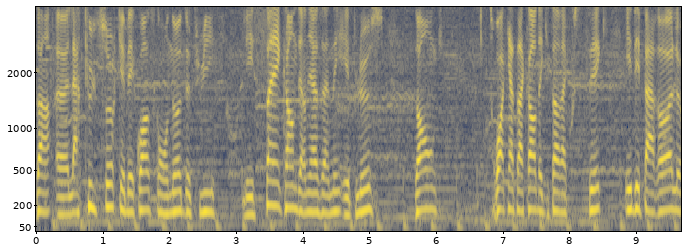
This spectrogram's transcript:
dans euh, la culture québécoise qu'on a depuis les 50 dernières années et plus. Donc, trois, quatre accords de guitare acoustique et des paroles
